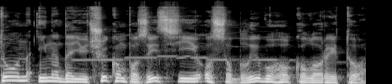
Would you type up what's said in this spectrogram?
тон і надаючи композиції особливого колориту.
